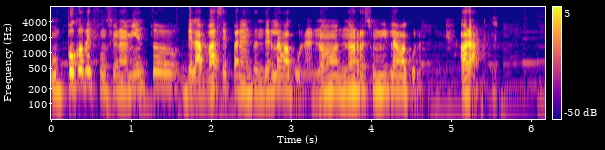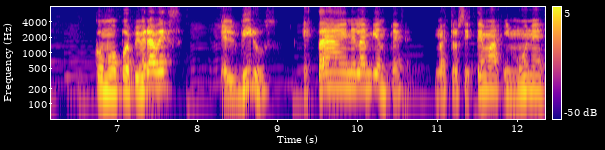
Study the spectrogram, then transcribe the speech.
un poco del funcionamiento de las bases para entender la vacuna, no, no resumir la vacuna. Ahora, como por primera vez el virus está en el ambiente, nuestro sistema inmune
